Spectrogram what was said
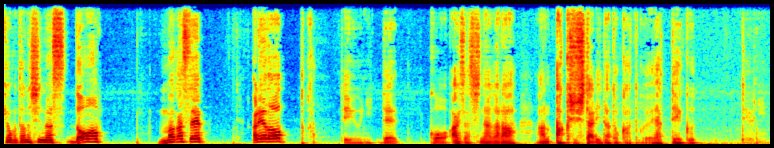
今日も楽しみます。どうも任せありがとうとかっていう風に言って、こう挨拶しながら、あの、握手したりだとかとかやっていくっていう風に。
